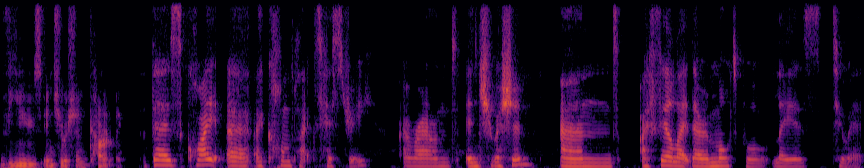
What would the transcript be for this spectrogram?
views intuition currently? There's quite a, a complex history around intuition, and I feel like there are multiple layers to it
